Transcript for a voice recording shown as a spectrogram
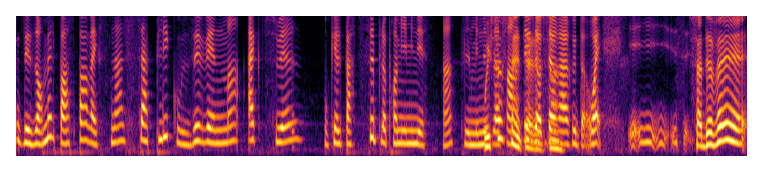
désormais, le passeport vaccinal s'applique aux événements actuels auxquels participe le premier ministre. Hein? Puis le ministre Oui, de la Santé. Dr. Arruda. Ouais. Il- il- c'est- Ça devait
